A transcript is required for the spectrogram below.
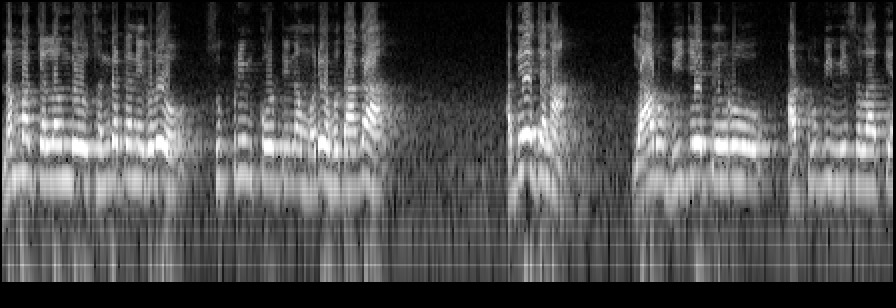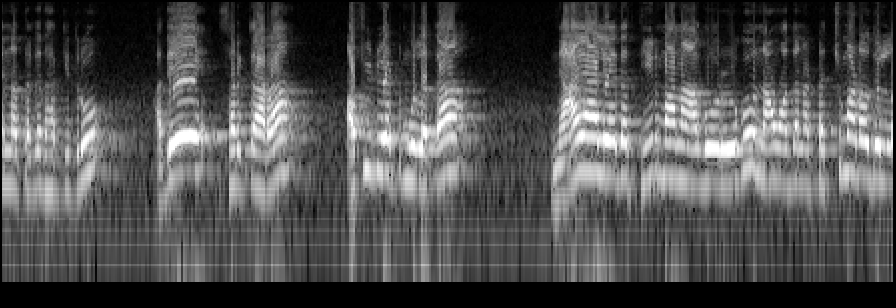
ನಮ್ಮ ಕೆಲವೊಂದು ಸಂಘಟನೆಗಳು ಸುಪ್ರೀಂ ಕೋರ್ಟಿನ ಮೊರೆ ಹೋದಾಗ ಅದೇ ಜನ ಯಾರು ಬಿ ಜೆ ಪಿಯವರು ಆ ಟು ಬಿ ಮೀಸಲಾತಿಯನ್ನು ತೆಗೆದುಹಾಕಿದ್ರು, ಅದೇ ಸರ್ಕಾರ ಅಫಿಡವಿಟ್ ಮೂಲಕ ನ್ಯಾಯಾಲಯದ ತೀರ್ಮಾನ ಆಗೋವರೆಗೂ ನಾವು ಅದನ್ನು ಟಚ್ ಮಾಡೋದಿಲ್ಲ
